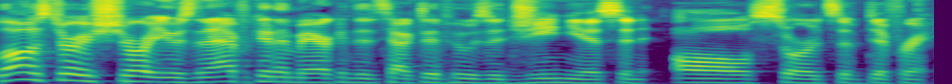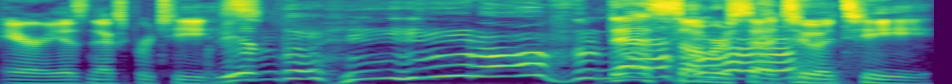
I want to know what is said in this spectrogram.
Long story short, he was an African American detective who was a genius in all sorts of different areas and expertise. the heat of the That's Somerset to a T.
